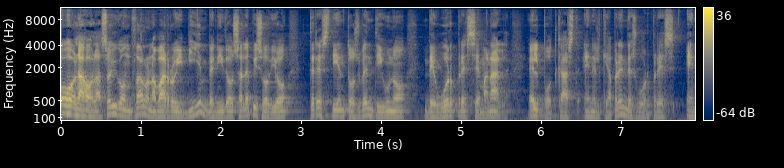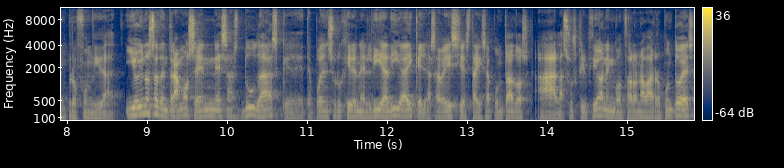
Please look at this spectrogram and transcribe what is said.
Hola, hola, soy Gonzalo Navarro y bienvenidos al episodio 321 de WordPress Semanal, el podcast en el que aprendes WordPress en profundidad. Y hoy nos adentramos en esas dudas que te pueden surgir en el día a día y que ya sabéis si estáis apuntados a la suscripción en gonzalonavarro.es,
